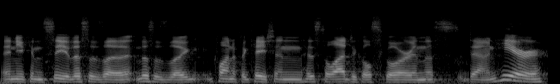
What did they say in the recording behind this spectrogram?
And you can see this is, a, this is the quantification histological score, and this down here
